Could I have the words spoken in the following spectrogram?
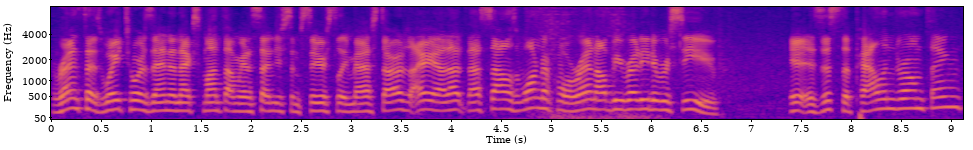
Ren says, wait towards the end of next month. I'm gonna send you some seriously mass stars. Hey, that, that sounds wonderful, Ren. I'll be ready to receive. Is this the palindrome thing?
